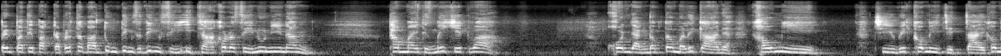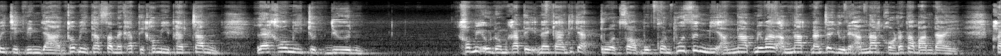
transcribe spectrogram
เป็นปฏิปักษ์กับรัฐบาลตุ้งติ้งสะดิ้งสีอิจฉาเขาละสีนู่นนี่นั่นทำไมถึงไม่คิดว่า คนอย่างดรมาริกาเนี่ยเขามีชีวิตเขามีจิตใจเขามีจิตวิญญาณเขามีทัศนคติเขามีแพชชั่น และเขามีจุดยืน เขามีอุดมคติในการที่จะตรวจสอบบุคคลผู้ซึ่งมีอำนาจไม่ว่าอำนาจนั้นจะอยู่ในอำนาจของรัฐบาลใด ใคร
